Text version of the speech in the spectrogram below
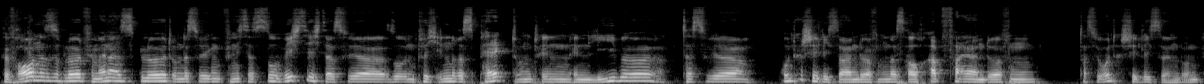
für Frauen ist es blöd, für Männer ist es blöd und deswegen finde ich das so wichtig, dass wir so natürlich in Respekt und in, in Liebe, dass wir unterschiedlich sein dürfen und das auch abfeiern dürfen, dass wir unterschiedlich sind. Und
